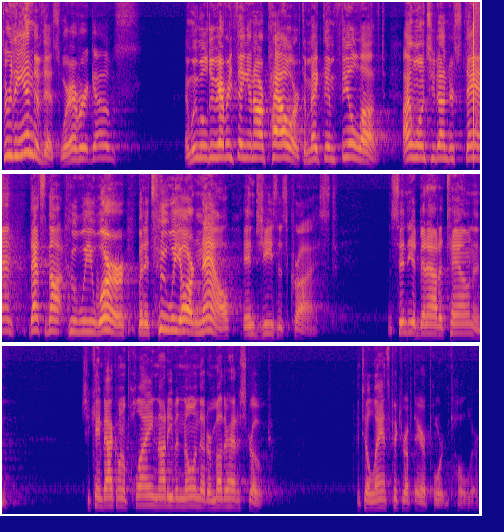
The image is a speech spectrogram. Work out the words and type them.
through the end of this, wherever it goes. And we will do everything in our power to make them feel loved. I want you to understand that's not who we were, but it's who we are now in Jesus Christ. And Cindy had been out of town and she came back on a plane not even knowing that her mother had a stroke until Lance picked her up at the airport and told her.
